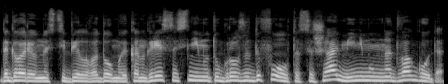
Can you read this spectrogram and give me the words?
Договоренности Белого дома и Конгресса снимут угрозу дефолта США минимум на два года,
